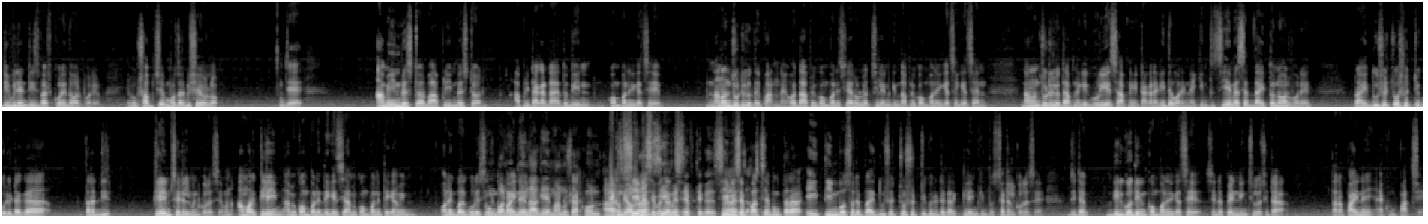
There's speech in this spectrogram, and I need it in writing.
ডিভিডেন্ড ডিসবার্স করে দেওয়ার পরে। এবং সবচেয়ে মজার বিষয় হলো যে, আমি ইনভেস্টর বা আপনি ইনভেস্টর আপনি টাকাটা এতদিন কোম্পানির কাছে নানান জটিলতায় পান নাই। হয়তো আপনি কোম্পানির শেয়ার হোল্ডার ছিলেন, কিন্তু আপনি কোম্পানির কাছে গেছেন, নানান জটিলতা আপনাকে ঘুরিয়েছে, আপনি টাকাটা নিতে পারেন নাই। কিন্তু সিএমএসএফ দায়িত্ব নেওয়ার পরে প্রায় দুশো চৌষট্টি কোটি টাকা তারা ক্লেম সেটেলমেন্ট করেছে। মানে আমার ক্লেম আমি কোম্পানিতে গেছি, আমি কোম্পানি থেকে আমি অনেকবার ঘুরেছি কিন্তু পাই কোম্পানিতে না গিয়ে মানুষ এখন এখন সিএমএসএফ থেকে সিএমএসএফ পাচ্ছে এবং তারা এই তিন বছরে প্রায় দুশো চৌষট্টি কোটি টাকার ক্লেম কিন্তু সেটেল করেছে। যেটা দীর্ঘদিন কোম্পানির কাছে সেটা পেন্ডিং ছিল সেটা তারা পায় নাই এখন পাচ্ছে।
